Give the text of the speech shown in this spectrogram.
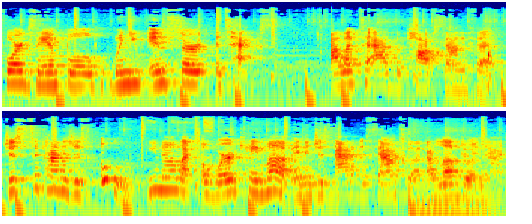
For example, when you insert a text, I like to add the pop sound effect just to kind of just, ooh, you know, like a word came up and it just added a sound to it. Like I love doing that.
